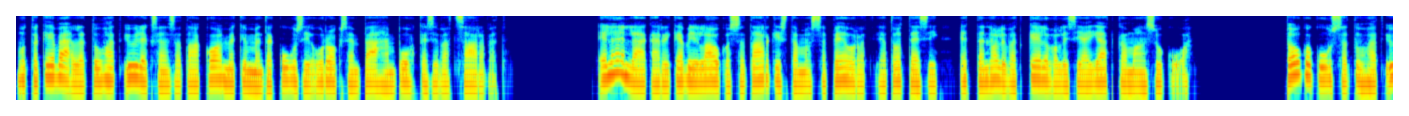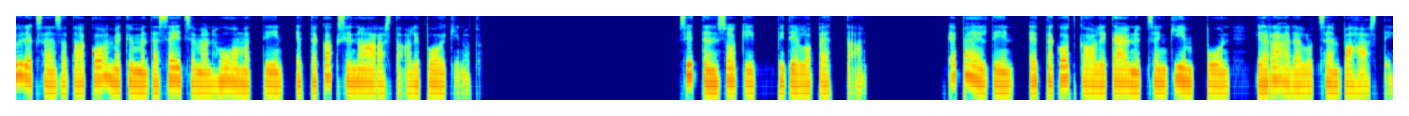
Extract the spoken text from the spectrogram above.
mutta keväällä 1936 uroksen päähän puhkesivat sarvet. Eläinlääkäri kävi laukossa tarkistamassa peurat ja totesi, että ne olivat kelvollisia jatkamaan sukua. Toukokuussa 1937 huomattiin, että kaksi naarasta oli poikinut. Sitten soki piti lopettaa. Epäiltiin, että kotka oli käynyt sen kimppuun ja raadellut sen pahasti.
